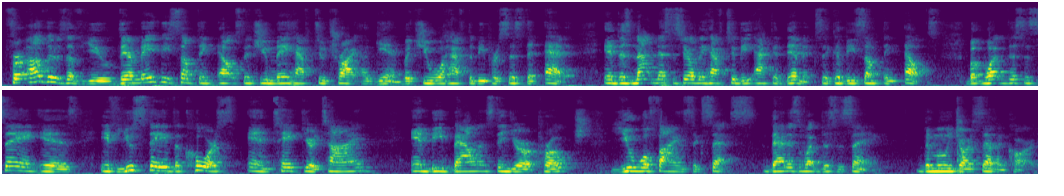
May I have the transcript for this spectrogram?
For others of you, there may be something else that you may have to try again, but you will have to be persistent at it. It does not necessarily have to be academics, it could be something else. But what this is saying is if you stay the course and take your time and be balanced in your approach, you will find success. That is what this is saying. The Moon Jar 7 card.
